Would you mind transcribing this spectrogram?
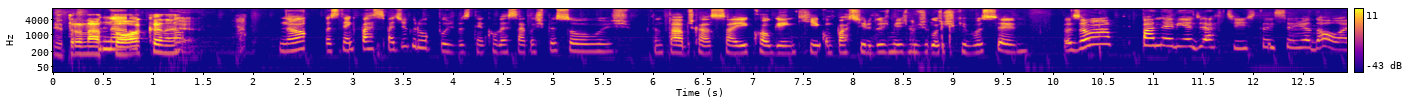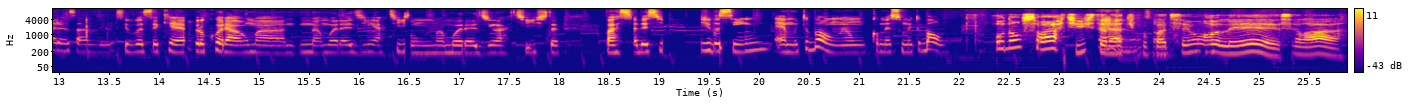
Entra na Não. toca, né? É. Não, você tem que participar de grupos, você tem que conversar com as pessoas, tentar buscar sair com alguém que compartilhe dos mesmos gostos que você. Fazer uma panelinha de artistas seria da hora, sabe? Se você quer procurar uma namoradinha artista, um namoradinho artista, participar desse tipo assim, é muito bom, é um começo muito bom. Ou não só artista, É, né? Tipo, só. pode ser um rolê, sei lá,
